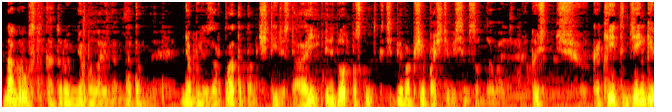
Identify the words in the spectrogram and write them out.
нагрузки, которая у меня была иногда там у меня были зарплаты там 400, а перед отпуском к тебе вообще почти 800 давали. То есть какие-то деньги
